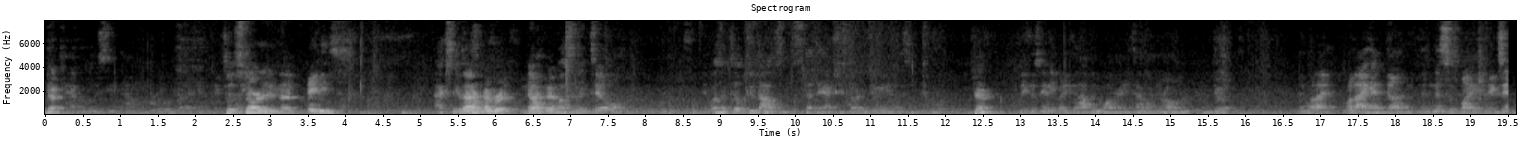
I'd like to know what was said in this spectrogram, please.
Okay. So it started in the 80s? Actually, Because I don't remember it. No, it then. wasn't until, it wasn't until two thousands that they actually started doing it as a tour. Okay. Because anybody could hop in the water anytime on their own and do it. And what I, what I had done, and this this is my example.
